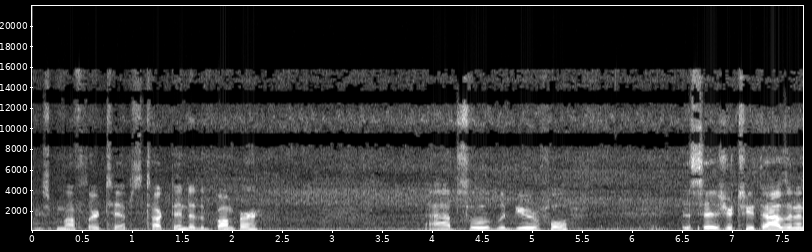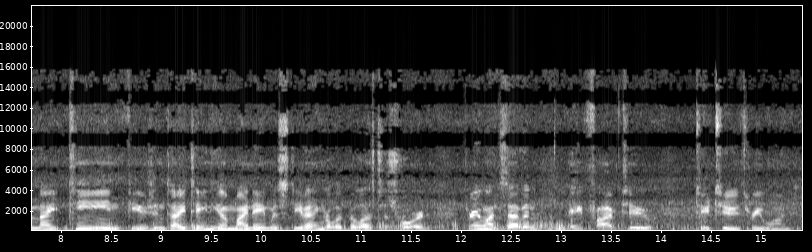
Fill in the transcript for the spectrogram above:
Nice muffler tips tucked into the bumper. Absolutely beautiful. This is your 2019 Fusion Titanium. My name is Steve Engel at Bill Estes Ford. 317-852-2231.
